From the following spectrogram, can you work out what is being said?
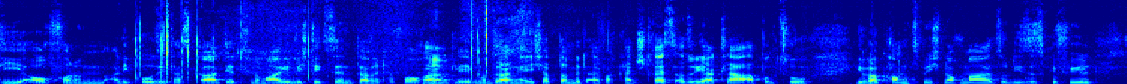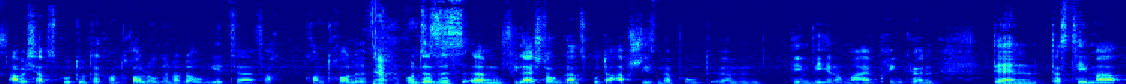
die auch von einem Adipositasgrad jetzt normalgewichtig sind, damit hervorragend ja. leben und sagen, ey, ich habe damit einfach keinen Stress. Also ja klar, ab und zu überkommt es mich nochmal, so dieses Gefühl, aber ich habe es gut unter Kontrolle und genau darum geht es ja einfach, Kontrolle. Ja. Und das ist ähm, vielleicht auch ein ganz guter abschließender Punkt, ähm, den wir hier nochmal einbringen können, denn das Thema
